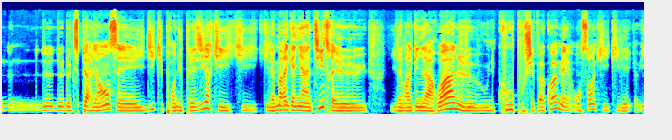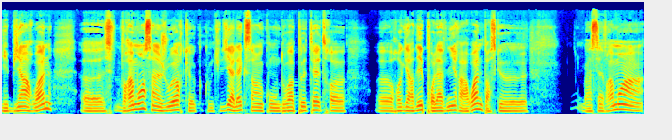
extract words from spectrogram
de, de- de l'expérience. Et il dit qu'il prend du plaisir, qu'il qu'il- qu'il aimerait gagner un titre. Et je- il aimerait gagner à Rouen ou une coupe ou je sais pas quoi. Mais on sent qu'il qu'il est, il est bien à Rouen. Euh, vraiment, c'est un joueur que, comme tu dis, Alex, hein, qu'on doit peut-être euh, euh, regarder pour l'avenir à Rouen parce que bah, c'est vraiment un,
